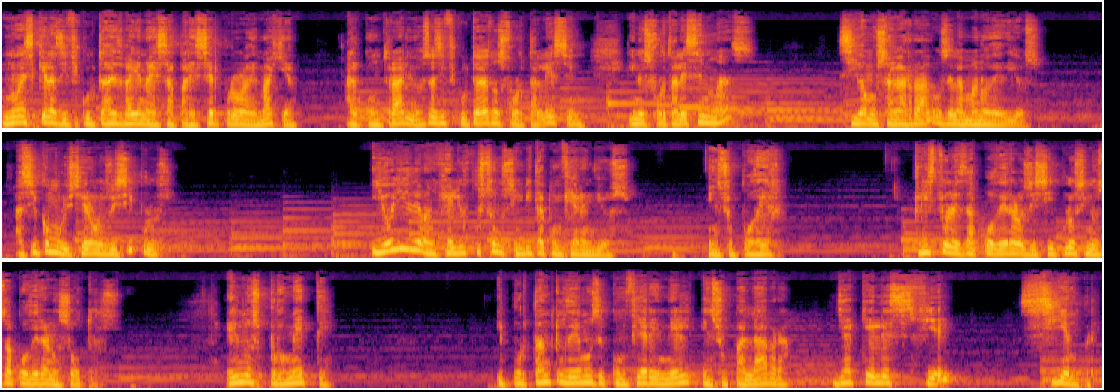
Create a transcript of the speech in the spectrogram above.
No es que las dificultades vayan a desaparecer por obra de magia, al contrario, esas dificultades nos fortalecen y nos fortalecen más si vamos agarrados de la mano de Dios, así como lo hicieron los discípulos. Y hoy el Evangelio justo nos invita a confiar en Dios, en su poder. Cristo les da poder a los discípulos y nos da poder a nosotros. Él nos promete y por tanto debemos de confiar en Él, en su palabra, ya que Él es fiel siempre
